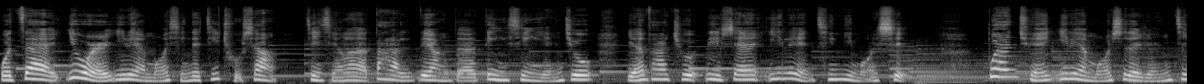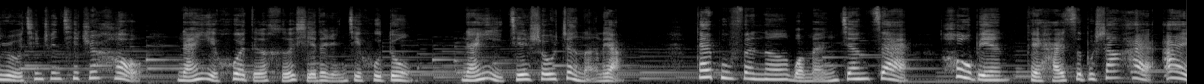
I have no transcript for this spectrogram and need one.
我在幼儿依恋模型的基础上进行了大量的定性研究，研发出立山依恋亲密模式。不安全依恋模式的人进入青春期之后，难以获得和谐的人际互动，难以接收正能量。该部分呢，我们将在后边给孩子不伤害爱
